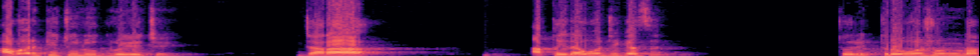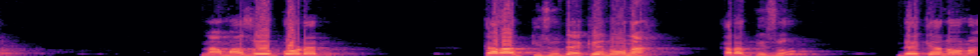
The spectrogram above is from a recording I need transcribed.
আবার কিছু লোক রয়েছে যারা আকিরাও ঠিক আছে, চরিত্রও সুন্দর, নামাজও পড়েন, খারাপ কিছু দেখেনও না, খারাপ কিছু দেখেনও না,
